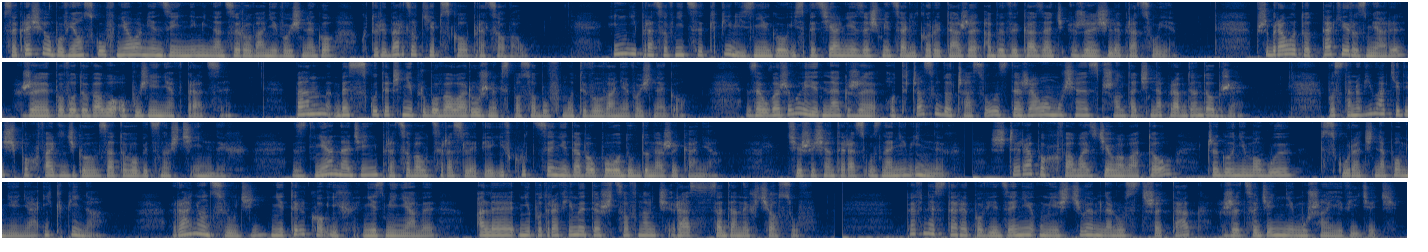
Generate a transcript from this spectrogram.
w zakresie obowiązków miała m.in. nadzorowanie woźnego, który bardzo kiepsko pracował. Inni pracownicy kpili z niego i specjalnie zaśmiecali korytarze, aby wykazać, że źle pracuje. Przybrało to takie rozmiary, że powodowało opóźnienia w pracy. Pam bezskutecznie próbowała różnych sposobów motywowania woźnego. Zauważyła jednak, że od czasu do czasu zdarzało mu się sprzątać naprawdę dobrze. Postanowiła kiedyś pochwalić go za to w obecności innych. Z dnia na dzień pracował coraz lepiej i wkrótce nie dawał powodów do narzekania. Cieszy się teraz uznaniem innych. Szczera pochwała zdziałała to, czego nie mogły wskórać napomnienia i kpina. Raniąc ludzi, nie tylko ich nie zmieniamy, ale nie potrafimy też cofnąć raz zadanych ciosów. Pewne stare powiedzenie umieściłem na lustrze tak, że codziennie muszę je widzieć.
